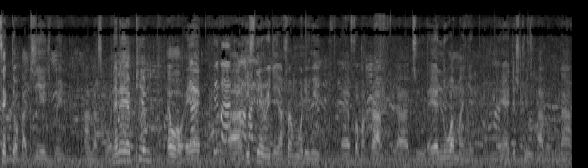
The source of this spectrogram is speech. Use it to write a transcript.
TikTok at GH Brain underscore. And then I PM, oh, eh, um, Eastern region, I travel all the way uh, from Accra uh, to uh, Lower Manyan uh, district. Having now,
